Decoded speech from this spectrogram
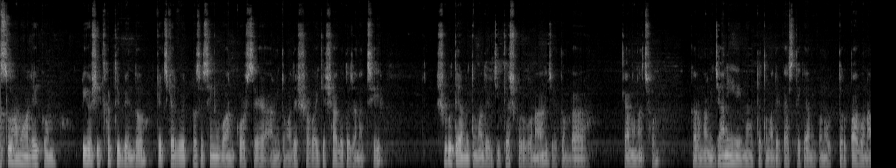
আসসালামু আলাইকুম। প্রিয় শিক্ষার্থীবৃন্দ, টেক্সটাইল ওয়েট প্রসেসিং ওয়ান কোর্সে আমি তোমাদের সবাইকে স্বাগত জানাচ্ছি। শুরুতে আমি তোমাদের জিজ্ঞাসা করব না যে তোমরা কেমন আছো, কারণ আমি জানি এই মুহূর্তে তোমাদের কাছ থেকে আমি কোনো উত্তর পাবো না।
